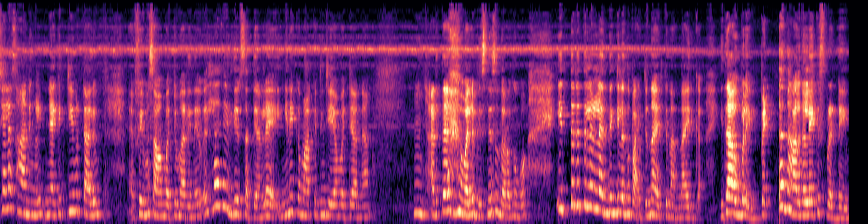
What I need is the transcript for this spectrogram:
ചില സാധനങ്ങൾ നെഗറ്റീവ് ഇട്ടാലും ഫേമസ് ആവാൻ പറ്റും പറയുന്നത് എല്ലാവരും വലിയൊരു സത്യമാണ് അല്ലേ? ഇങ്ങനെയൊക്കെ മാർക്കറ്റിംഗ് ചെയ്യാൻ പറ്റുക അടുത്ത വല്ല ബിസിനസ്സും തുടങ്ങുമ്പോൾ ഇത്തരത്തിലുള്ള എന്തെങ്കിലും ഒന്ന് പറ്റുന്നതായിരിക്കും നന്നായിരിക്കുക. ഇതാവുമ്പോഴേ പെട്ടെന്ന് ആളുകളിലേക്ക് സ്പ്രെഡ് ചെയ്യും.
